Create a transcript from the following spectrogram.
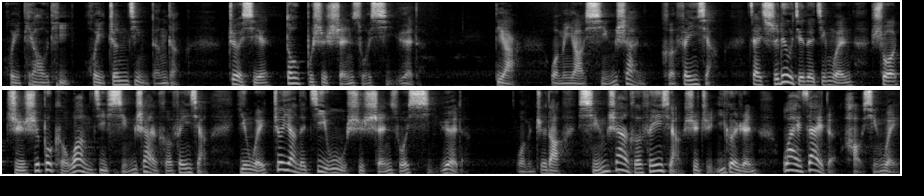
会挑剔、会争竞等等？这些都不是神所喜悦的。第二，我们要行善和分享。在十六节的经文说，只是不可忘记行善和分享，因为这样的祭物是神所喜悦的。我们知道，行善和分享是指一个人外在的好行为。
